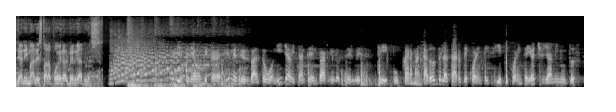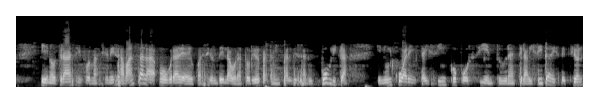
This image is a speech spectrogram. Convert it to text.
de animales para poder albergarlos. Bien, teníamos declaraciones de Osvaldo Bonilla, habitante del barrio Los Héroes de Bucaramanga. Dos de la tarde, 47 y 48 ya minutos. En otras informaciones, avanza la obra de adecuación del Laboratorio Departamental de Salud Pública en un 45% durante la visita de inspección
